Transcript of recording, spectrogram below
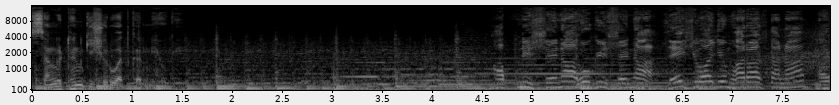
संगठन की शुरुआत करनी होगी। अपनी सेना होगी सेना। जय शिवाजी महाराज का नाम और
